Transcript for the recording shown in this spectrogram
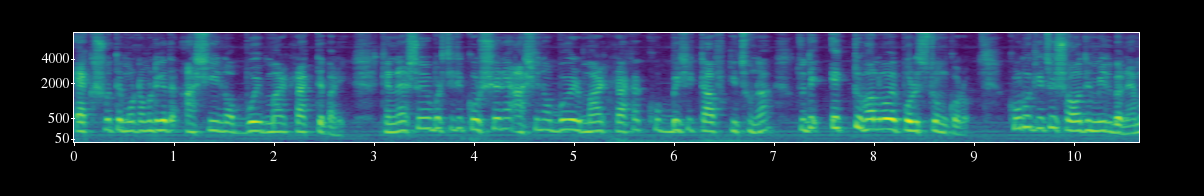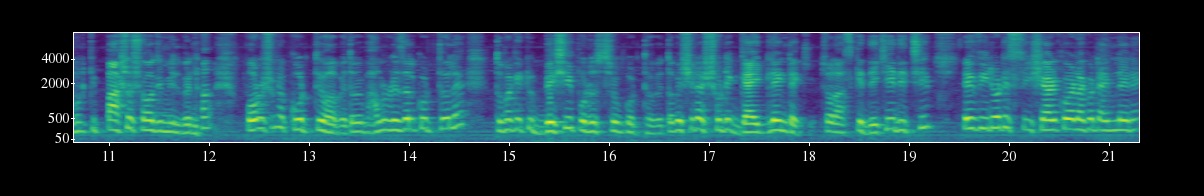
একশোতে মোটামুটি কিন্তু আশি নব্বই মার্ক রাখতে পারি? কেন ন্যাশনাল ইউনিভার্সিটি কোশ্চেনে আশি নব্বইয়ের মার্ক রাখা খুব বেশি টাফ কিছু না। যদি একটু ভালোভাবে পরিশ্রম করো। কোনো কিছু সহজে মিলবে না, এমনকি পাশও সহজে মিলবে না। পড়াশোনা করতে হবে, তবে ভালো রেজাল্ট করতে হলে তোমাকে একটু বেশি পরিশ্রম করতে হবে। তবে সেটা সঠিক গাইডলাইনটা কি? চলো আজকে দেখিয়ে দিচ্ছি। এই ভিডিওটি শেয়ার করে রাখো টাইম লাইনে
